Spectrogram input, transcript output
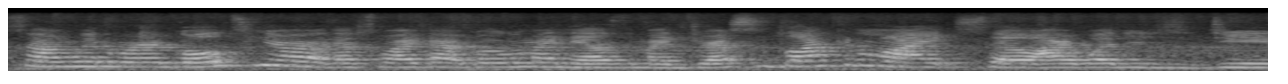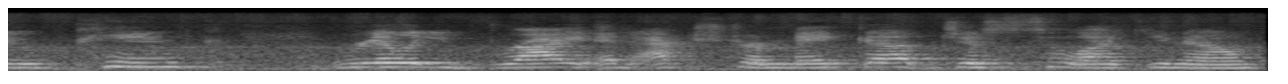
So I'm to wear a gold tiara. That's why I got gold in my nails. And my dress is black and white, so I wanted to do pink, really bright and extra makeup just to, like, you know,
